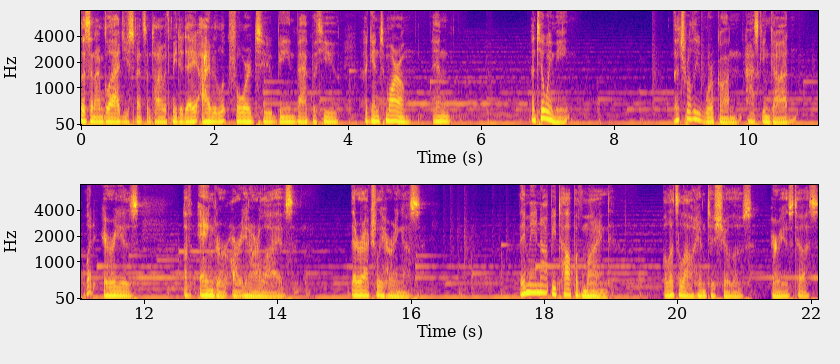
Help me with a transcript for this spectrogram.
Listen, I'm glad you spent some time with me today. I look forward to being back with you again tomorrow. And until we meet, let's really work on asking God what areas of anger are in our lives that are actually hurting us. They may not be top of mind, but let's allow Him to show those areas to us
